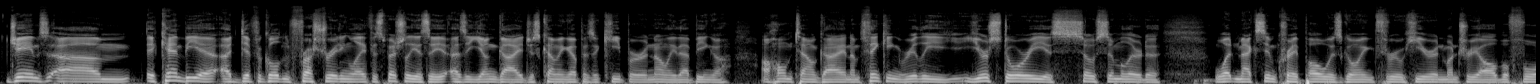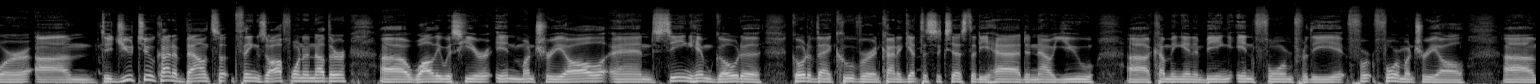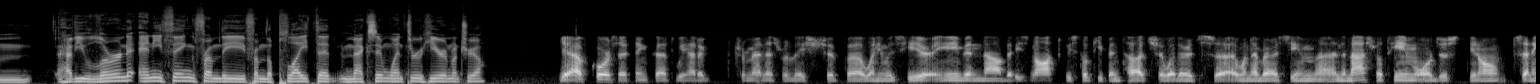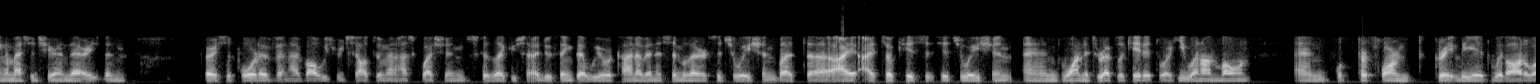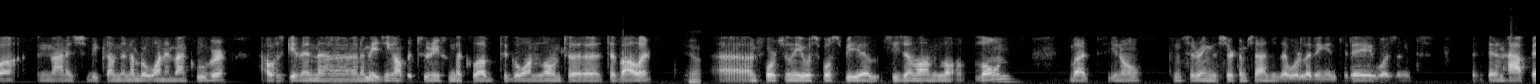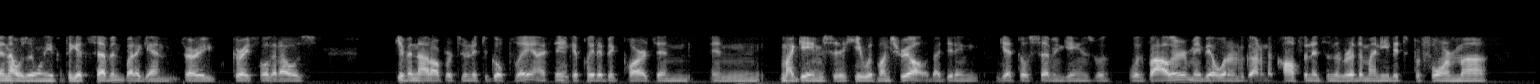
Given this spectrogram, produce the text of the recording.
James, um, it can be a, a, difficult and frustrating life, especially as a as a young guy just coming up as a keeper, and not only that, being a, a hometown guy. And I'm thinking, really, your story is so similar to what Maxime Crépeau was going through here in Montreal before. Um, did you two kind of bounce things off one another uh, while he was here in Montreal, and seeing him go to go to Vancouver and kind of get the success that he had, and now you uh, coming in and being in form for the for, for Montreal? Um, have you learned anything from the from the plight that Maxim went through here in Montreal? Yeah, of course. I think that we had a tremendous relationship uh, when he was here. And even now that he's not, we still keep in touch. Whether it's uh, whenever I see him uh, in the national team or just you know sending a message here and there, he's been very supportive, and I've always reached out to him and asked questions because, like you said, I do think that we were kind of in a similar situation. But uh, I, I took his situation and wanted to replicate it, where he went on loan and performed greatly with Ottawa and managed to become the number one in Vancouver. I was given uh, an amazing opportunity from the club to go on loan to to Valor. Yeah. Uh, unfortunately, it was supposed to be a season-long lo- loan, but you know, considering the circumstances that we're living in today, it wasn't. It didn't happen. I was only able to get seven, but again, very grateful that I was given that opportunity to go play, and I think it played a big part in in my games here with Montreal. If I didn't get those seven games with with Valor, maybe I wouldn't have gotten the confidence and the rhythm I needed to perform. Uh,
